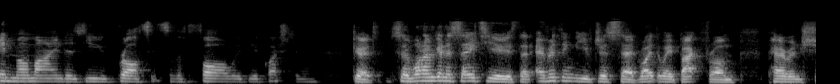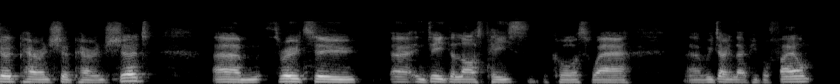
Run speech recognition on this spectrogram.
in my mind as you brought it to the fore with your questioning. Good. So what I'm going to say to you is that everything that you've just said, right the way back from parents should, parents should, parents should, um, through to uh, indeed the last piece, of course, where uh, we don't let people fail.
